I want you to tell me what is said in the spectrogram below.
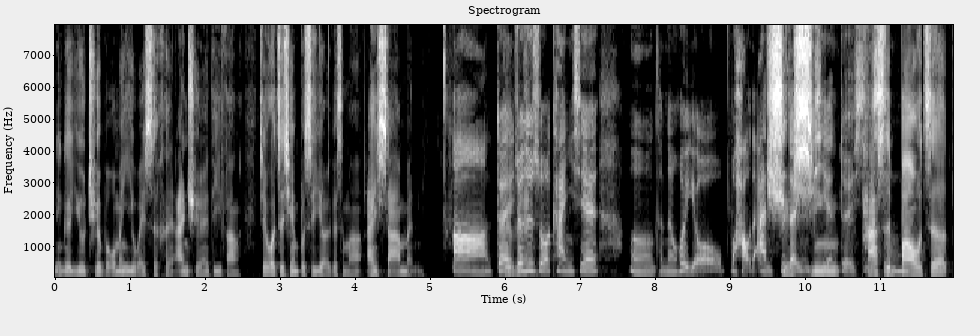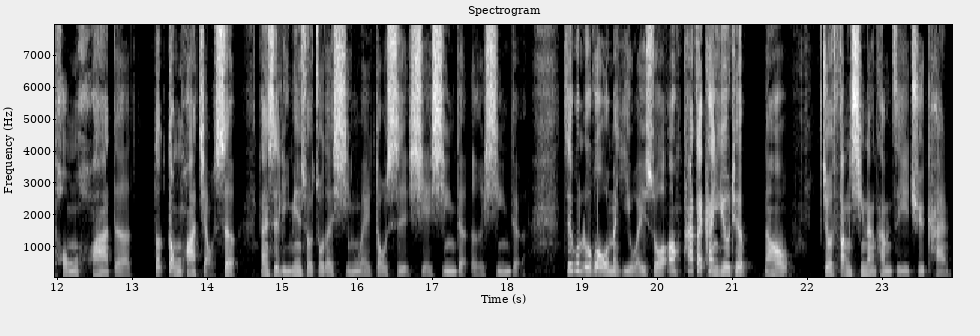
那个 YouTube，我们以为是很安全的地方，结果之前不是有一个什么爱莎门？啊，对，对对，就是说看一些，嗯、呃，可能会有不好的暗示的影片，对，它是包着童话的动动画角色，但是里面所做的行为都是血腥的、恶心的。结果，如果我们以为说，哦，他在看 YouTube，然后就放心让他们自己去看，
